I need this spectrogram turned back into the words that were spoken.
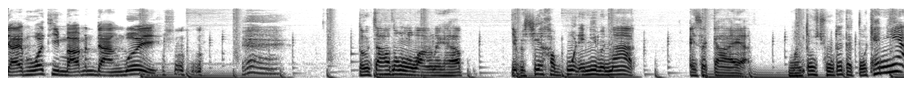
ย้ายเพราะว่าทีมบาสมันดังเว้ยต้องเจ้าต้องระวังนะครับ อย่าไปเชื่อคำพูดไอ้นี่มันมาก ไอ้สกายอะ มันเจ้าชู้ตั้งแต่ตัวแค่เนี้ย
